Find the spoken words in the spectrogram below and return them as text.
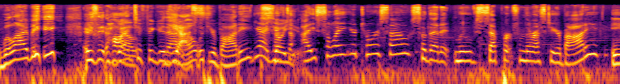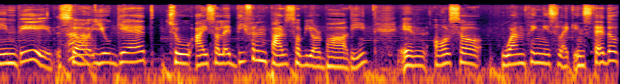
will I be? Is it hard Well, to figure that yes. out with your body? Yeah, So you have to you- isolate your torso so that it moves separate from the rest of your body. Indeed. So Oh. you get to isolate different parts of your body. And also, one thing is like instead of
